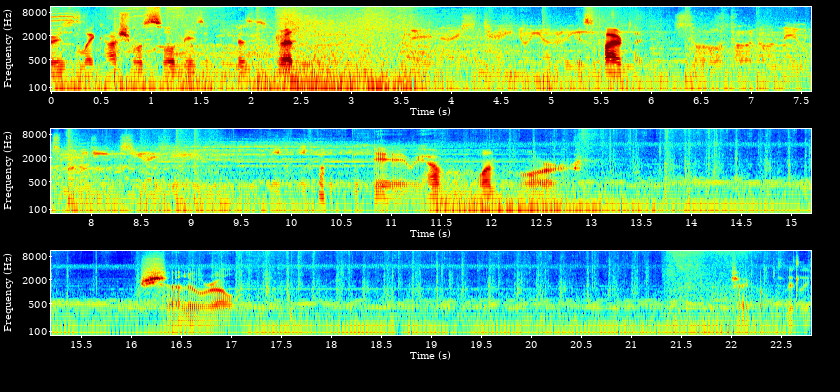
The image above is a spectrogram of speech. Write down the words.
The reason why Kasha was so amazing because it's red. It's fire type. Okay, we have one more Shadow Realm. Which I completely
